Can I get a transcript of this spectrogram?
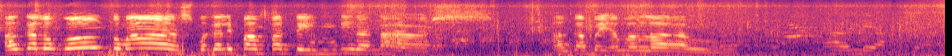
Ang galunggong tumaas, magaling pa ang pante, hindi na taas. Ang gabay awang lang. Huli ako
